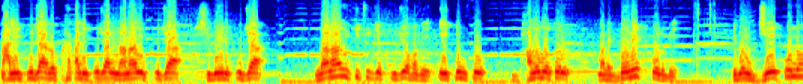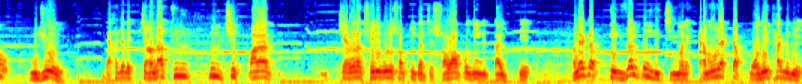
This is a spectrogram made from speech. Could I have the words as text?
কালী পূজা, রক্ষা কালী পূজা, নানান পূজা, শিবের পূজা, নানান কিছু যে পুজো হবে, এ কিন্তু ভালো মতন মানে ডোনেট করবে। এবং যে কোনো পুজোয় দেখা যাবে চাঁদা চুল তুলছে পাড়ার চ্যাংড়া ছেলেগুলো সব ঠিক আছে, সভাপতির দায়িত্বে। আমি একটা এক্সাম্পল দিচ্ছি মানে এমন একটা পদে থাকবে,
